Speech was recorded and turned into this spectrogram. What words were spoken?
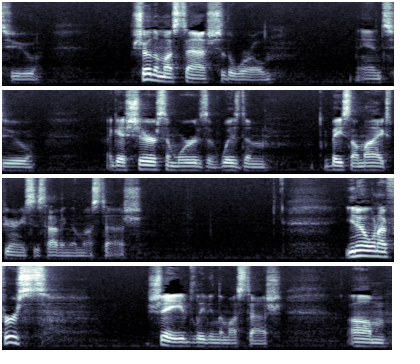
to show the mustache to the world and to, I guess, share some words of wisdom based on my experiences having the mustache. You know, when I first shaved, leaving the mustache. Um,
